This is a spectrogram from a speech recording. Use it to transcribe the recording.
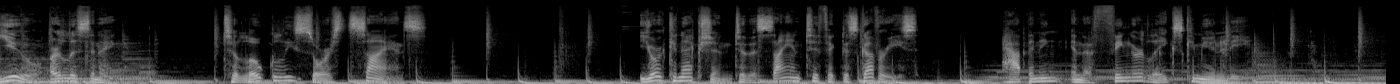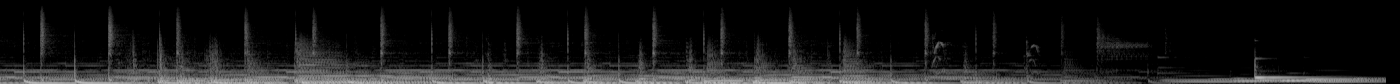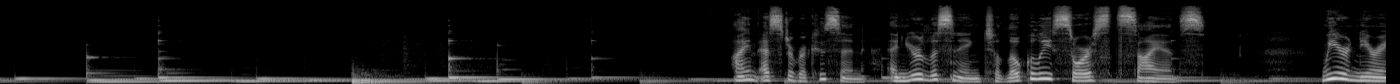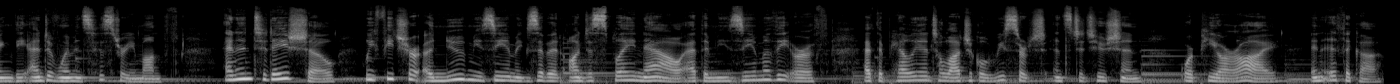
You are listening to locally sourced science. Your connection to the scientific discoveries happening in the Finger Lakes community. Esther Rakusin, and you're listening to Locally Sourced Science. We are nearing the end of Women's History Month, and in today's show, we feature a new museum exhibit on display now at the Museum of the Earth at the Paleontological Research Institution, or PRI, in Ithaca.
